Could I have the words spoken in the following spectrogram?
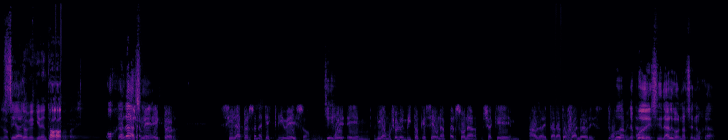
Lo, sea lo esto. que quieren todos, me parece. Ojalá Escúchame, sea. Héctor. Si la persona que escribe eso Sí. fue, eh, digamos, yo lo invito a que sea una persona, ya que eh, habla de tantos valores ¿Le puedo, le puedo decir algo? ¿No se enoja?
